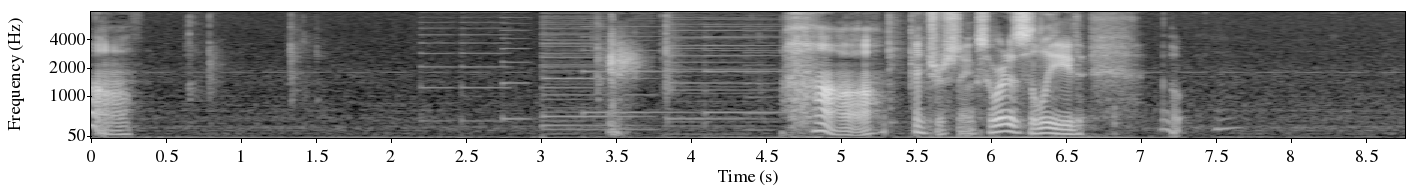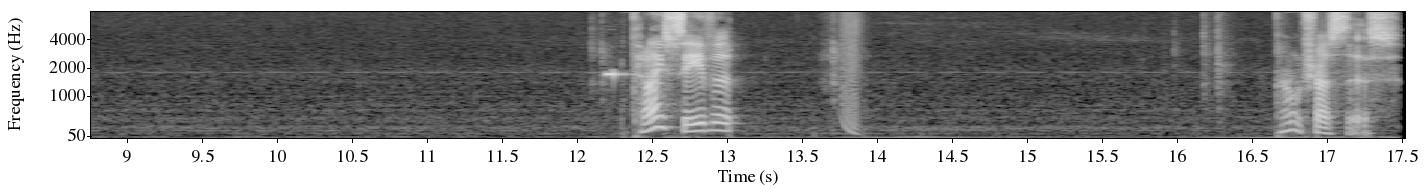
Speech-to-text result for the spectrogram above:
Huh. Huh. Interesting. So where does this lead? Oh. Can I save it? I don't trust this.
